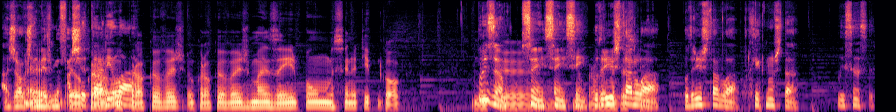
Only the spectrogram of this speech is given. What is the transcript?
Há jogos da É, mesma eu faixa etária o lá. Croc eu vejo, o Croc eu vejo mais a ir para uma cena tipo GOG. Por exemplo, sim, sim, sim. Poderia estar propriamente lá. Poderia estar lá. Porquê que não está? Licenças.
